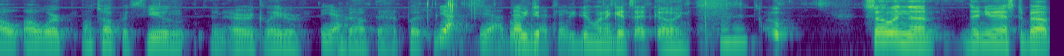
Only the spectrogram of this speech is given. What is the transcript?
I'll, I'll work, I'll talk with you and Eric later Yeah, about that, but yeah, yeah, but we do, we do want to get that going. Mhm. So- So in the, then you asked about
